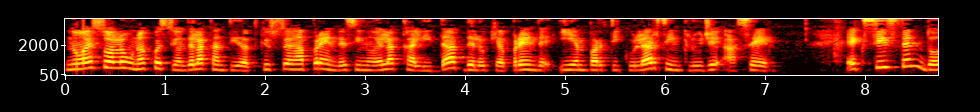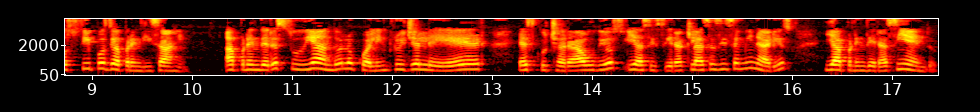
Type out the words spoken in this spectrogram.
no es solo una cuestión de la cantidad que usted aprende, sino de la calidad de lo que aprende y en particular se incluye hacer. Existen dos tipos de aprendizaje aprender estudiando, lo cual incluye leer, escuchar audios y asistir a clases y seminarios, y aprender haciendo.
